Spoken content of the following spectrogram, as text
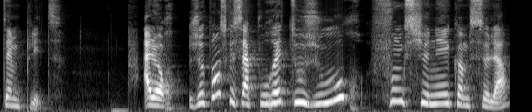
templates. Alors, je pense que ça pourrait toujours fonctionner comme cela.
